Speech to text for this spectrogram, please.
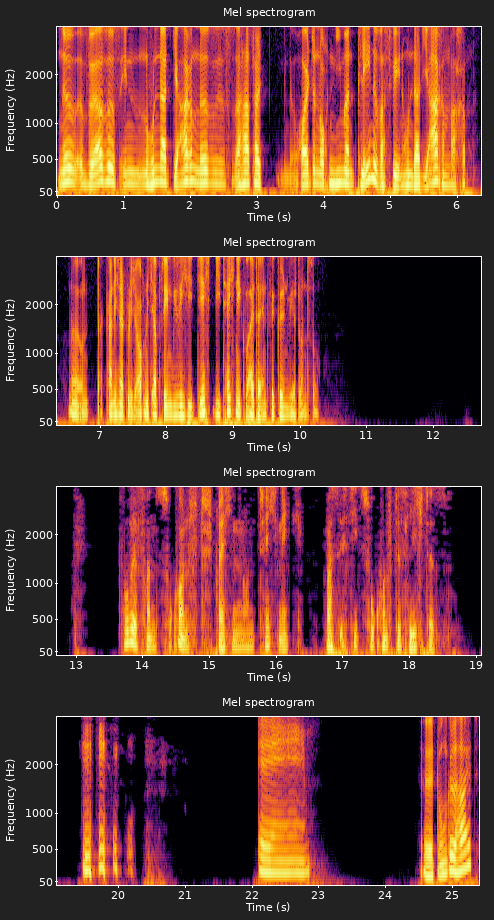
Ne, versus in 100 Jahren, ne, es hat halt heute noch niemand Pläne, was wir in 100 Jahren machen. Ne, und da kann ich natürlich auch nicht absehen, wie sich die, die Technik weiterentwickeln wird und so. Wo wir von Zukunft sprechen und Technik, was ist die Zukunft des Lichtes? Ähm, Äh, Dunkelheit?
